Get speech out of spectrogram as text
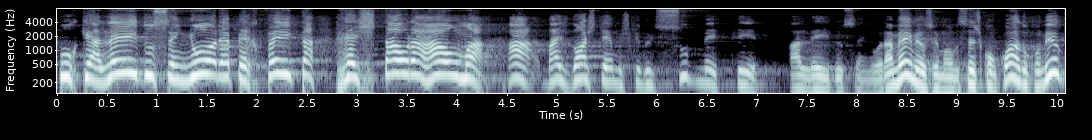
porque a lei do Senhor é perfeita, restaura a alma. Ah, mas nós temos que nos submeter à lei do Senhor. Amém, meus irmãos? Vocês concordam comigo?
